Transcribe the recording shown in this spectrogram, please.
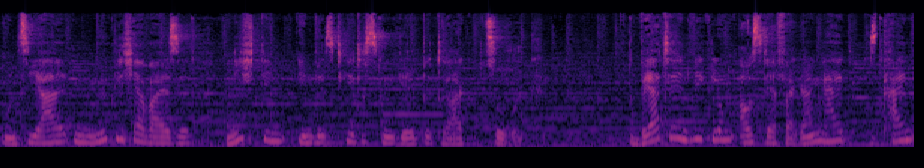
und Sie erhalten möglicherweise nicht den investiertesten Geldbetrag zurück. Werteentwicklung aus der Vergangenheit ist kein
